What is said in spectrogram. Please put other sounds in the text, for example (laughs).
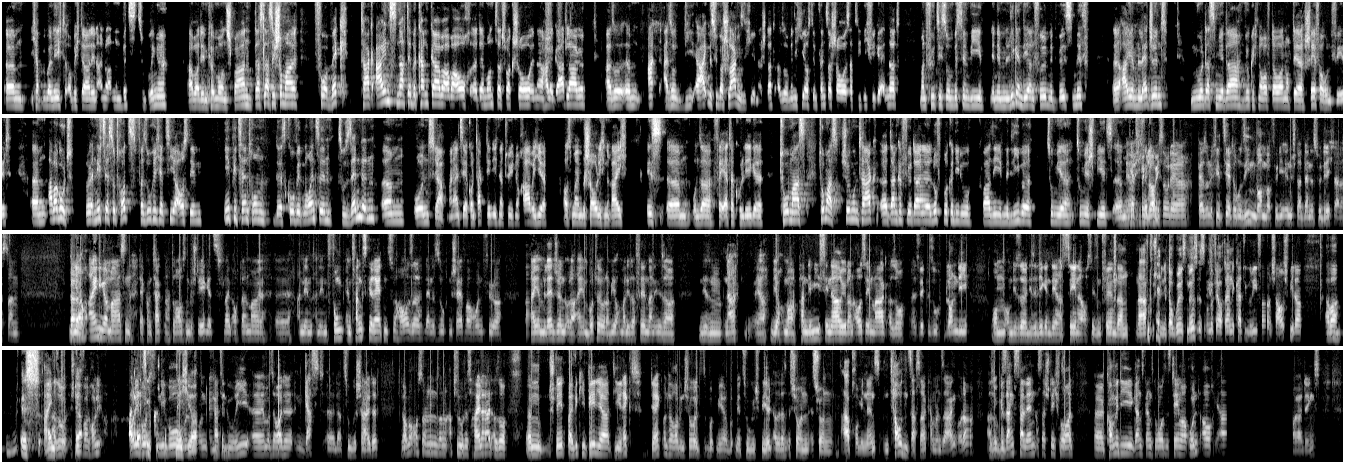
Ähm, ich habe überlegt, ob ich da den einen oder anderen Witz zu bringe, aber den können wir uns sparen. Das lasse ich schon mal vorweg. Tag 1 nach der Bekanntgabe, aber auch äh, der Monster Truck Show in der Halle Gardlage. Also, ähm, also die Ereignisse überschlagen sich hier in der Stadt. Also wenn ich hier aus dem Fenster schaue, es hat sich nicht viel geändert. Man fühlt sich so ein bisschen wie in dem legendären Film mit Will Smith, äh, I Am Legend. Nur, dass mir da wirklich noch auf Dauer noch der Schäferhund fehlt. Ähm, aber gut, nichtsdestotrotz versuche ich jetzt hier aus dem Epizentrum des Covid-19 zu senden. Ähm, und ja, mein einziger Kontakt, den ich natürlich noch habe hier aus meinem beschaulichen Reich, ist ähm, unser verehrter Kollege Thomas. Thomas, schönen guten Tag. Äh, danke für deine Luftbrücke, die du quasi mit Liebe zu mir, zu mir spielst. Ähm, ja, ich bin, glaube ich, so der personifizierte Rosinenbomber für die Innenstadt, Dennis, für dich, da das dann da ja. noch einigermaßen der Kontakt nach draußen besteht. Jetzt vielleicht auch dann mal äh, an den, an den Funk-Empfangsgeräten zu Hause. Dennis sucht einen Schäferhund für I Am Legend oder I Am Butte oder wie auch immer dieser Film dann in dieser in diesem nach, ja, wie auch immer Pandemie-Szenario dann aussehen mag. Also es wird gesucht Blondie, um, um diese, diese legendäre Szene aus diesem Film dann nachzuspielen. Ich glaube, Will Smith ist ungefähr auch deine Kategorie von Schauspieler. Aber ist eigentlich, also Stichwort ja. Holly, Hollywood-Niveau und, ja. und, Kategorie. Äh, wir haben uns ja heute einen Gast äh, dazu geschaltet. Ich glaube auch so ein, so ein absolutes Highlight. Also ähm, steht bei Wikipedia direkt, direkt unter Robin Schulz, wurde mir, wurde mir zugespielt. Also das ist schon, ist schon A-Prominenz. Ein Tausendsasser, kann man sagen, oder? Also Gesangstalent ist das Stichwort. Äh, Comedy, ganz, ganz großes Thema. Und auch, ja, allerdings.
